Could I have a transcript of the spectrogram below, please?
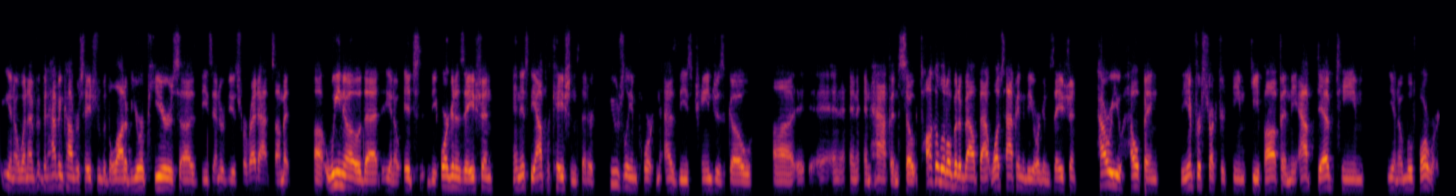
you know when I've been having conversations with a lot of your peers, uh, these interviews for Red Hat Summit, uh, we know that you know it's the organization and it's the applications that are hugely important as these changes go uh, and, and, and happen. So talk a little bit about that. What's happening to the organization? How are you helping the infrastructure team keep up and the app dev team, you know, move forward?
